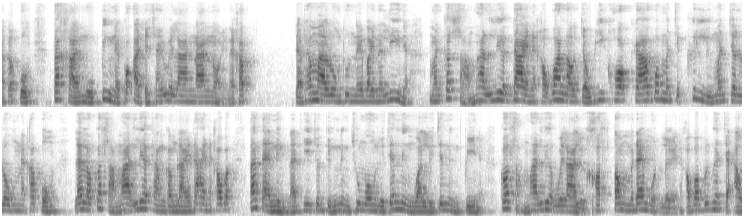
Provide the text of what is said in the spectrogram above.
นะครับผมถ้าขายหมูปิ้งเนี่ยก็อาจจะใช้เวลานานหน่อยนะครับ แต่ถ้ามาลงทุนใน Binary เนี่ย มันก็สามารถเลือกได้นะครับ ว่าเราจะวิเคราะห์กราฟว่ามันจะขึ้นหรือมันจะลงนะครับผม และเราก็สามารถเลือกทำกำไรได้นะครับว่าตั้งแต่ 1 นาทีจนถึง 1 ชั่วโมง หรือจะ 1 วันหรือจะ 1 ปีเนี่ยก็สามารถเลือกเวลาหรือคอสตอมไม่ได้หมดเลยนะครับว่าเพื่อนๆจะเอา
